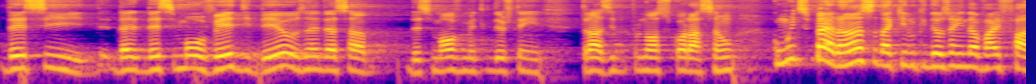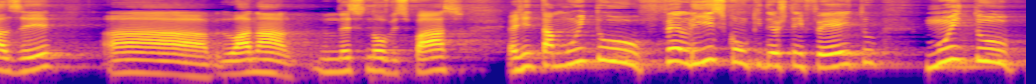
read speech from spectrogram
desse, desse mover de Deus, né, dessa, desse movimento que Deus tem trazido para o nosso coração, com muita esperança daquilo que Deus ainda vai fazer ah, lá na, nesse novo espaço. A gente está muito feliz com o que Deus tem feito, muito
